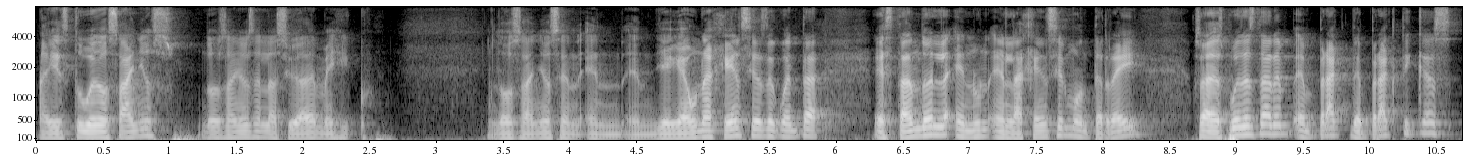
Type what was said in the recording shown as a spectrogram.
ahí estuve dos años, dos años en la Ciudad de México. Dos años en, llegué a una agencia, de cuenta, estando en la, en, la agencia en Monterrey, o sea, después de estar en, de prácticas,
